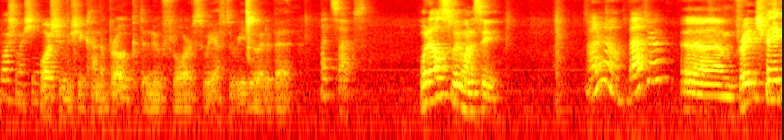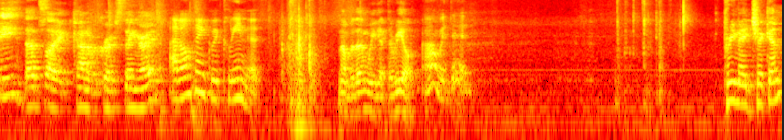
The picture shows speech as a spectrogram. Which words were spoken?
Washing machine. washing machine kind of broke the new floor, so we have to redo it a bit. That sucks. What else do we want to see? I don't know. Bathroom? Um, fridge maybe? That's like kind of a cribs thing, right? I don't think we cleaned it. No, but then we get the real. Oh, we did. Pre-made chicken.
